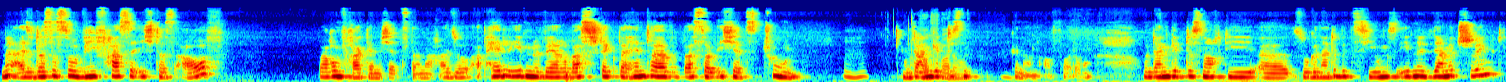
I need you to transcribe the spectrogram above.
ne, also das ist so, wie fasse ich das auf? Warum fragt er mich jetzt danach? Also Appellebene wäre, was steckt dahinter? Was soll ich jetzt tun? Mhm. Und dann gibt es genau eine Aufforderung. Und dann gibt es noch die äh, sogenannte Beziehungsebene, die damit schwingt.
